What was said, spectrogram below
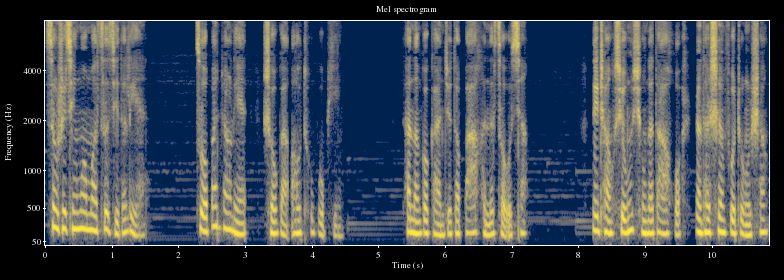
宋时清摸摸自己的脸，左半张脸手感凹凸不平，他能够感觉到疤痕的走向。那场熊熊的大火让他身负重伤，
